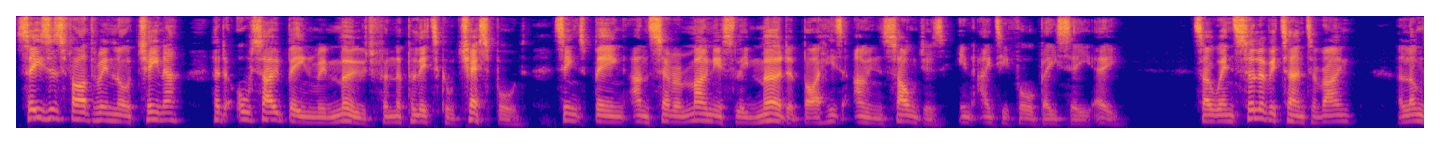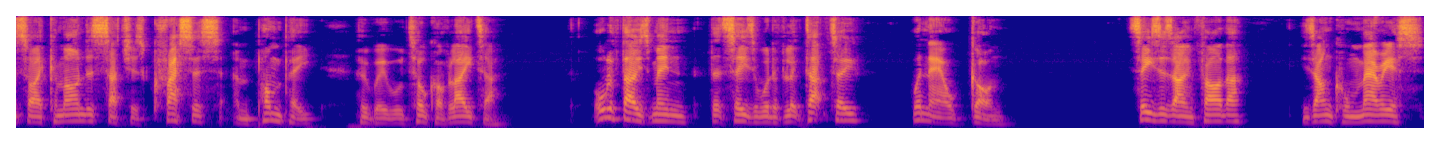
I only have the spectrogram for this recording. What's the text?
Caesar's father-in-law Cinna had also been removed from the political chessboard since being unceremoniously murdered by his own soldiers in 84 BCE. So when Sulla returned to Rome, alongside commanders such as Crassus and Pompey, who we will talk of later, all of those men that Caesar would have looked up to were now gone. Caesar's own father, his uncle Marius,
